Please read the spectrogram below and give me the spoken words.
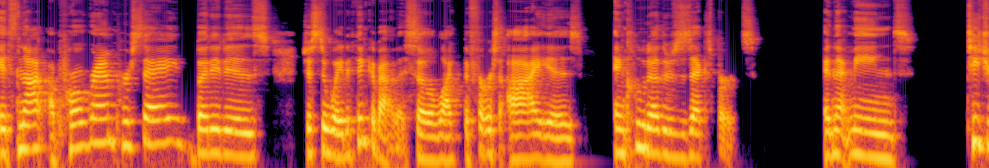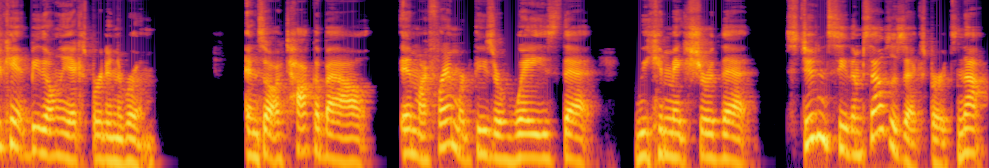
It's not a program per se, but it is just a way to think about it. So, like the first I is include others as experts. And that means teacher can't be the only expert in the room. And so I talk about in my framework, these are ways that we can make sure that students see themselves as experts, not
